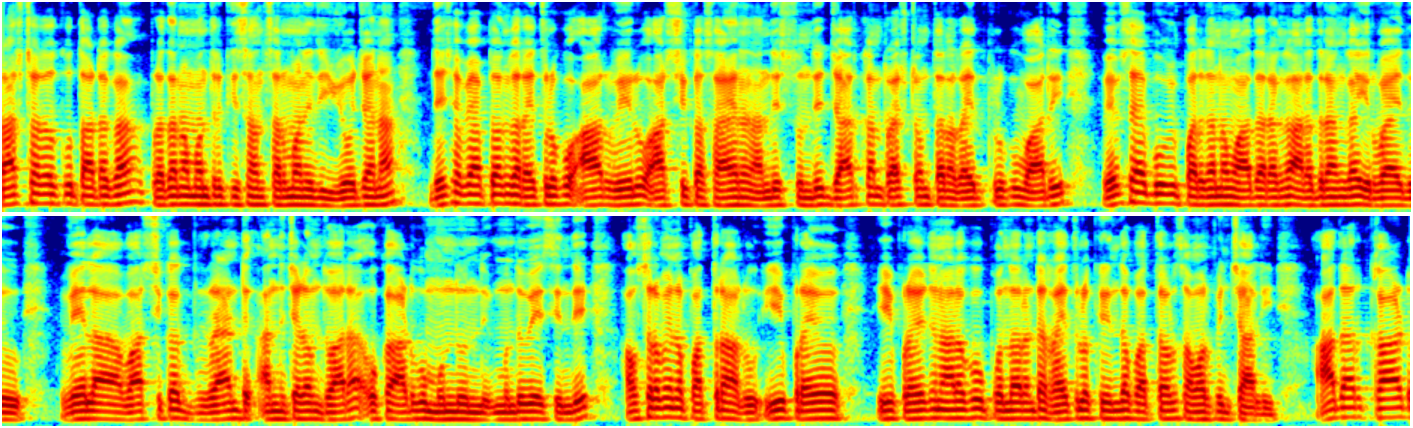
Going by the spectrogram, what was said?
రాష్ట్రాలకు తాటగా ప్రధానమంత్రి కిసాన్ సన్మాన్ నిధి యోజన దేశవ్యాప్తంగా రైతులకు ఆరు వేలు ఆర్థిక సహాయాన్ని అందిస్తుంది. జార్ఖండ్ రాష్ట్రం తన రైతులకు వారి వ్యవసాయ భూమి పరిగణం ఆధారంగా అదనంగా ఇరవై ఐదు వేల వార్షిక గ్రాంట్ అందించడం ద్వారా ఒక అడుగు ముందు ముందు వేసింది. అవసరమైన పత్రాలు ఈ ప్రయో ఈ ప్రయోజనాలకు పొందాలంటే రైతుల క్రింద పత్రాలు సమర్పించాలి. ఆధార్ కార్డ్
